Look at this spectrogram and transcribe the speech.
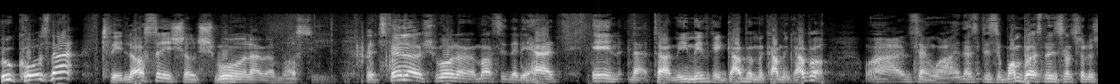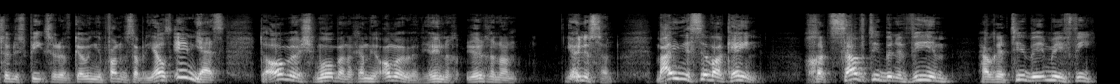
who caused that? תפילוסי של שמואל הרמוסי the tefillah Shmuel Ramasi that he had in that time. He made gabba mekame gabba. I understand why. That's this one person is sort of, so to speak, sort of going in front of somebody else. In yes, the Omer Shmuel ben Achem Omer Rav Yochanan Yonason. My Yisiv Kain Chatzavti ben Avim Hagativ beimri fi.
